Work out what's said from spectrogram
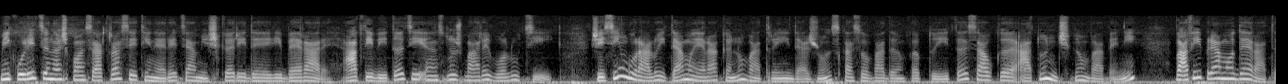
Miculițân își consacrase tinerețea mișcării de eliberare, activității în slujba Revoluției și singura lui teamă era că nu va trăi de ajuns ca să o vadă înfăptuită sau că atunci când va veni, va fi prea moderată,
